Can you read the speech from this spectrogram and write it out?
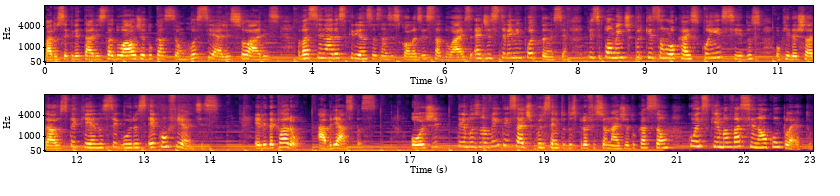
Para o secretário estadual de Educação, Rocieli Soares, vacinar as crianças nas escolas estaduais é de extrema importância, principalmente porque são locais conhecidos, o que deixará os pequenos seguros e confiantes. Ele declarou, aspas, Hoje, temos 97% dos profissionais de educação com esquema vacinal completo.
